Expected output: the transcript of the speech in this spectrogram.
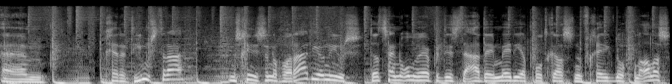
Ehm Gerrit Hiemstra. Misschien is er nog wel radionieuws. Dat zijn de onderwerpen. Dit is de AD Media Podcast. En dan vergeet ik nog van alles.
